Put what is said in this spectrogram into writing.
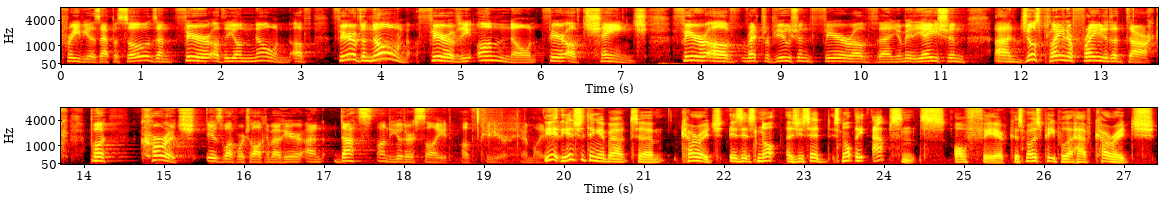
previous episodes and fear of the unknown, of fear of the known, fear of the unknown, fear of change, fear of retribution, fear of uh, humiliation, and just plain afraid of the dark. But courage is what we're talking about here, and that's on the other side of fear, in my The, the interesting thing about um, courage is it's not, as you said, it's not the absence of fear, because most people that have courage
